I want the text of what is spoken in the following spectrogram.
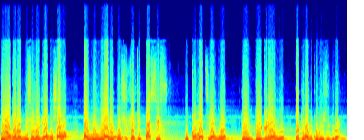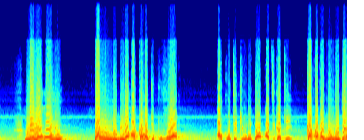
Eloko na biso ezalaki ya kosala baniongo wana econstituaki passif tokamati yango tointegre yango mpe tobandi korésoudre yango. Lelo oyo ntango ngobila akamati pouvoir akuti kimbuta atikaki kaka baniongo te.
